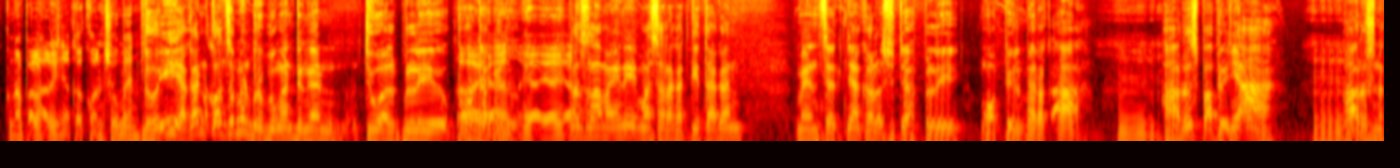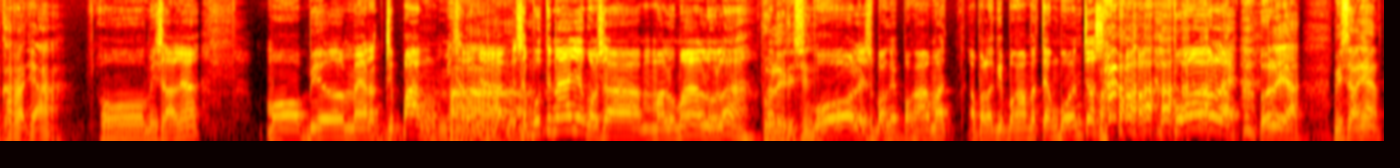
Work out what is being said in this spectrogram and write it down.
kenapa larinya ke konsumen? Duh iya kan konsumen berhubungan dengan jual beli produk iya, itu iya, iya, iya. kan selama ini masyarakat kita kan mindsetnya kalau sudah beli mobil merek A Hmm. harus pabriknya A harus negaranya A Oh, misalnya mobil merek Jepang misalnya. Ah. Sebutin aja nggak usah malu-malu lah. boleh di sini Boleh sebagai pengamat, apalagi pengamat yang boncos. Boleh. Boleh ya. Misalnya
